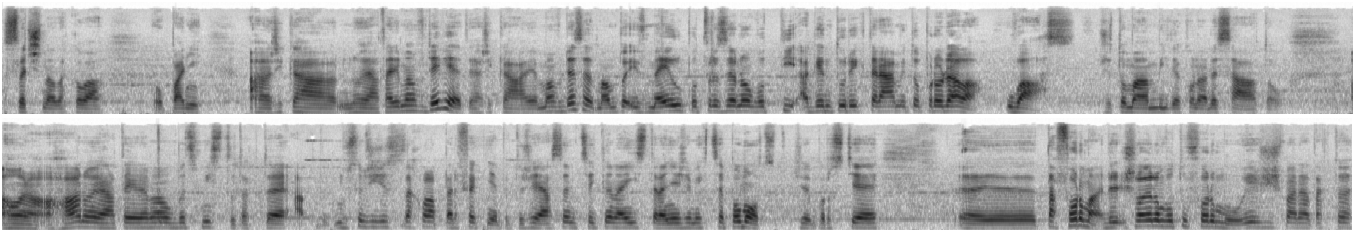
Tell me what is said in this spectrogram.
Slečna taková, o paní, a říká, no já tady mám v 9, já říká, já mám v 10, mám to i v mailu potvrzeno od té agentury, která mi to prodala u vás. že to mám být jako na desátou. A ona, aha, no já tady nemám vůbec místo, tak to je, a musím říct, že se zachovala perfektně, protože já jsem cítil na její straně, že mi chce pomoct, že prostě e, ta forma, šlo jenom o tu formu, Ježíš tak to, je,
